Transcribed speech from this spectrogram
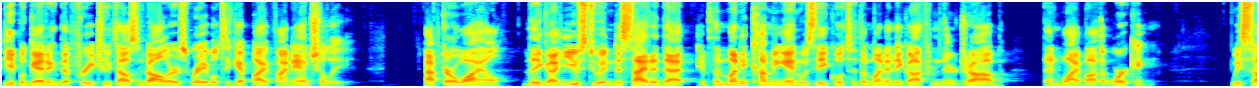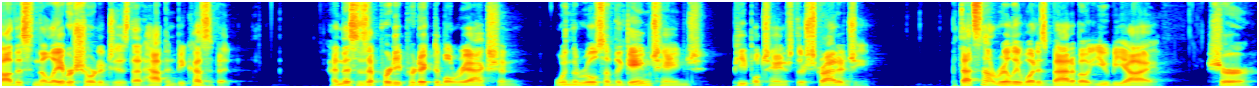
people getting the free $2,000 were able to get by financially. After a while, they got used to it and decided that if the money coming in was equal to the money they got from their job, then why bother working? We saw this in the labor shortages that happened because of it. And this is a pretty predictable reaction. When the rules of the game change, people change their strategy. But that's not really what is bad about UBI. Sure,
